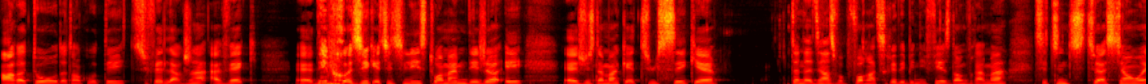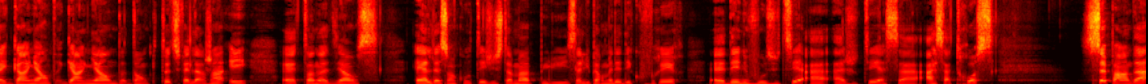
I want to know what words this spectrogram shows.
en retour, de ton côté, tu fais de l'argent avec des produits que tu utilises toi-même déjà et justement que tu le sais que ton audience va pouvoir en tirer des bénéfices. Donc, vraiment, c'est une situation gagnante-gagnante. Donc, toi, tu fais de l'argent et ton audience elle, de son côté, justement, lui, ça lui permet de découvrir euh, des nouveaux outils à ajouter à sa, trousse. Cependant,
